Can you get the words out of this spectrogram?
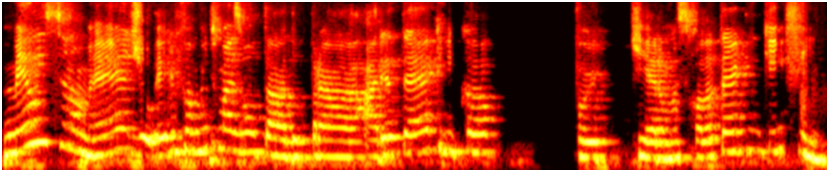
Meu ensino médio, ele foi muito mais voltado para a área técnica, porque era uma escola técnica, enfim.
